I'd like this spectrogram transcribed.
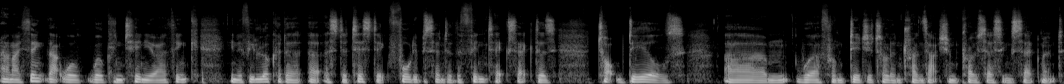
and I think that will will continue. I think you know if you look at a, a statistic, 40% of the fintech sector's top deals um, were from digital and transaction processing segment.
